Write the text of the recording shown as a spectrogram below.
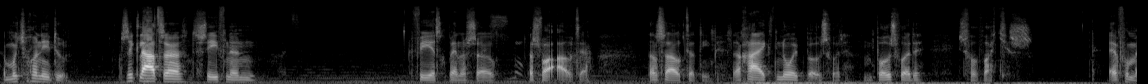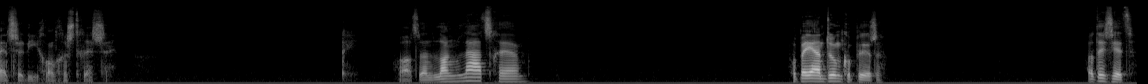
Dat moet je gewoon niet doen. Als ik later 47 ben of zo, dat is wel oud hè. Dan zou ik dat niet meer. Dan ga ik nooit boos worden. Boos worden is voor watjes. En voor mensen die gewoon gestrest zijn. Oké, wat een lang laadscherm. Wat ben je aan het doen, computer? Wat is dit?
